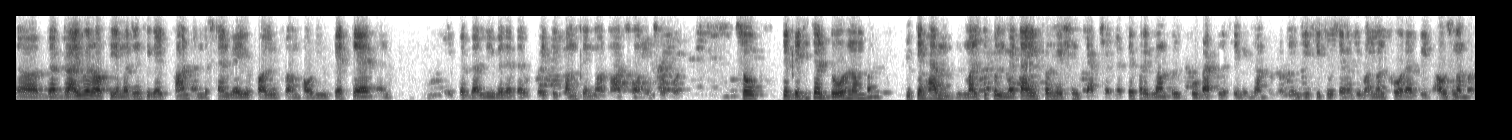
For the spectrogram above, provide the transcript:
Uh, the driver of the emergency guy can't understand where you're calling from, how do you get there, and the gully, whether the vehicle comes in or not, so on and so forth. So the digital door number, you can have multiple meta information captured. Let's say, for example, go back to the same example, NGC 270-114 as the house number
